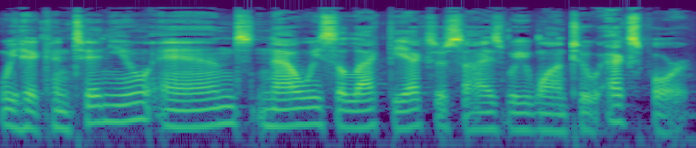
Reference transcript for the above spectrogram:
We hit continue and now we select the exercise we want to export.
